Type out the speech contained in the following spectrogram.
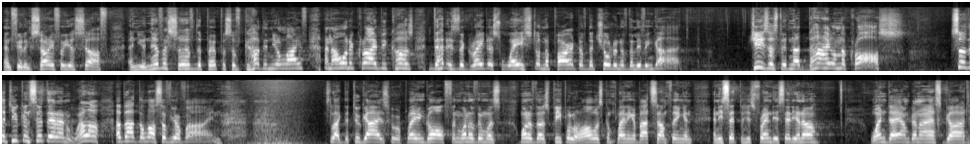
and feeling sorry for yourself, and you never serve the purpose of God in your life. And I want to cry because that is the greatest waste on the part of the children of the living God. Jesus did not die on the cross so that you can sit there and wallow about the loss of your vine. It's like the two guys who were playing golf, and one of them was one of those people who are always complaining about something. And, and he said to his friend, he said, You know, one day I'm going to ask God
